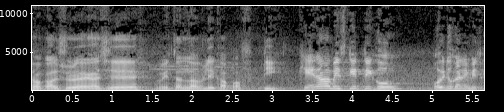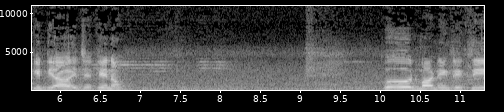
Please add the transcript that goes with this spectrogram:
সকাল শুরু হয়ে গেছে with a lovely cup of tea খেয়ে নাও বিস্কিট টিকু। ওইটুখানি বিস্কিট দেওয়া হয়েছে খেয়ে নাও। Good morning Trixie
